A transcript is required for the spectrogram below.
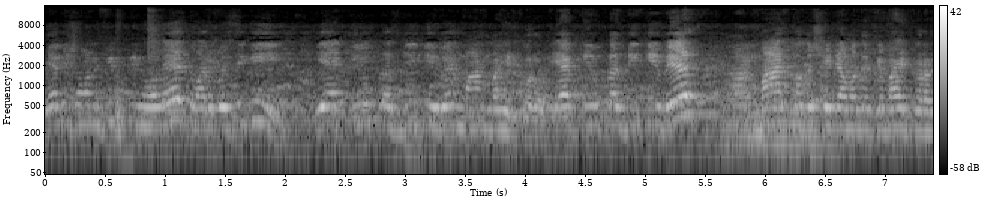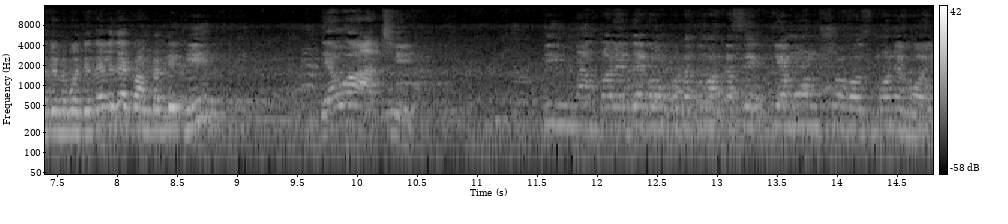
এ বি সমান ফিফটিন হলে তোমার বলছে কি? এ কিউ প্লাস বি কিউবের মান বাহির করো। এ কিউ প্লাস বি কিউবের মান কত সেটা আমাদেরকে বাহির করার জন্য বলছে। তাহলে দেখো আমরা লিখি, দেওয়া আছে। তিন নম্বরে দেখো অঙ্কটা তোমার কাছে কেমন সহজ মনে হয়।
